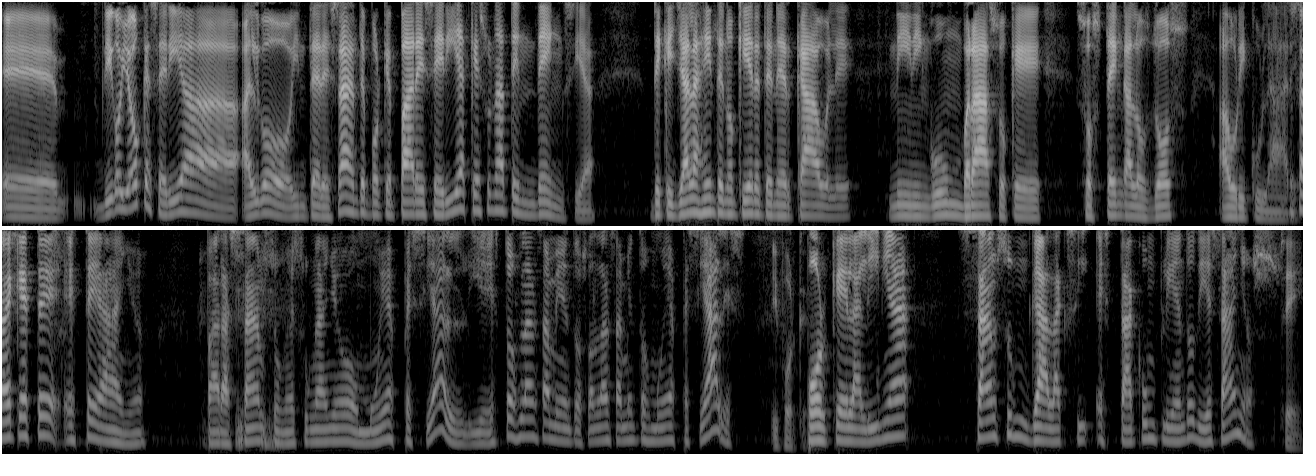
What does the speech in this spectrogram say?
eh, digo yo que sería algo interesante porque parecería que es una tendencia de que ya la gente no quiere tener cable ni ningún brazo que sostenga los dos auriculares. ¿Tú sabes que este, este año para Samsung es un año muy especial y estos lanzamientos son lanzamientos muy especiales. ¿Y por qué? Porque la línea Samsung Galaxy está cumpliendo 10 años. Sí.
